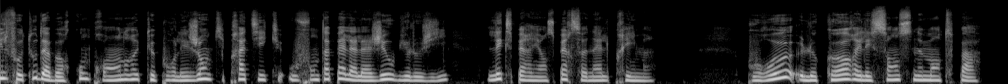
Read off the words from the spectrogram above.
Il faut tout d'abord comprendre que pour les gens qui pratiquent ou font appel à la géobiologie, l'expérience personnelle prime. Pour eux, le corps et l'essence ne mentent pas.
